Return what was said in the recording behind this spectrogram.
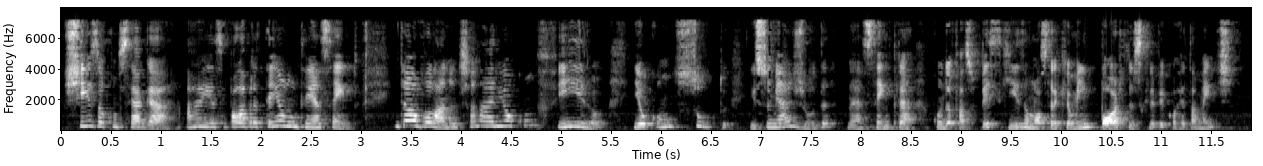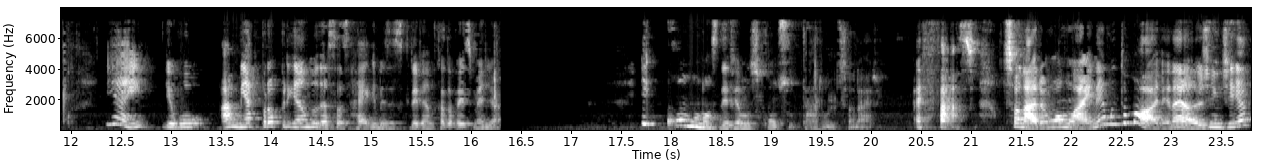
X ou com CH? Ai, essa palavra tem ou não tem acento? Então eu vou lá no dicionário e eu confiro, e eu consulto. Isso me ajuda, né? Sempre a, quando eu faço pesquisa, mostra que eu me importo de escrever corretamente. E aí eu vou a, me apropriando dessas regras, escrevendo cada vez melhor. E como nós devemos consultar um dicionário? É fácil. O dicionário online é muito mole, né? Hoje em dia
